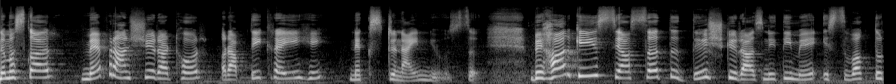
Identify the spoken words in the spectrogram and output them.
नमस्कार मैं प्रांशी राठौर और आप देख रहे हैं नेक्स्ट नाइन न्यूज़ बिहार की सियासत देश की राजनीति में इस वक्त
